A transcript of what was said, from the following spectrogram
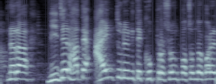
আপনারা নিজের হাতে আইন তুলে নিতে খুব পছন্দ করেন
